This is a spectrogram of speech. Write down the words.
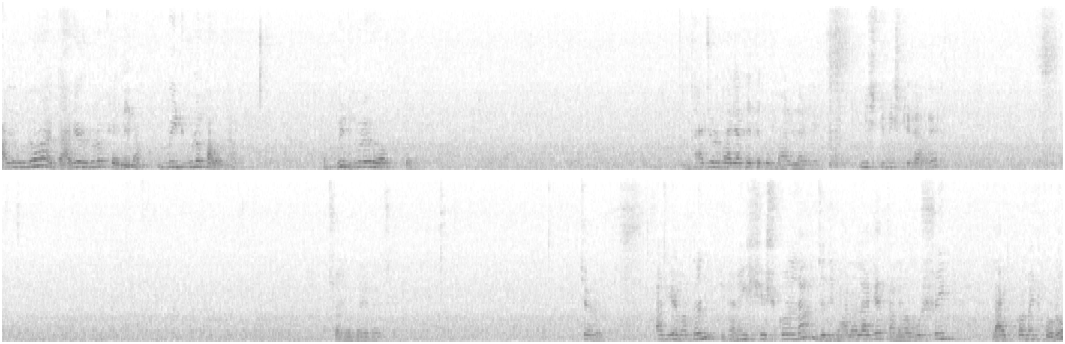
আলুগুলো আর গাজরগুলো খেয়ে নিলাম। বিটগুলো খাব না। বিটগুলো রক্ত গাজর ভাজা খেতে খুব ভালো লাগে। মিষ্টি মিষ্টি লাগে। চলো, হয়ে গেছে। চলো, আজকের মতন এখানেই শেষ করলাম। যদি ভালো লাগে, তাহলে অবশ্যই লাইক, কমেন্ট করো।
